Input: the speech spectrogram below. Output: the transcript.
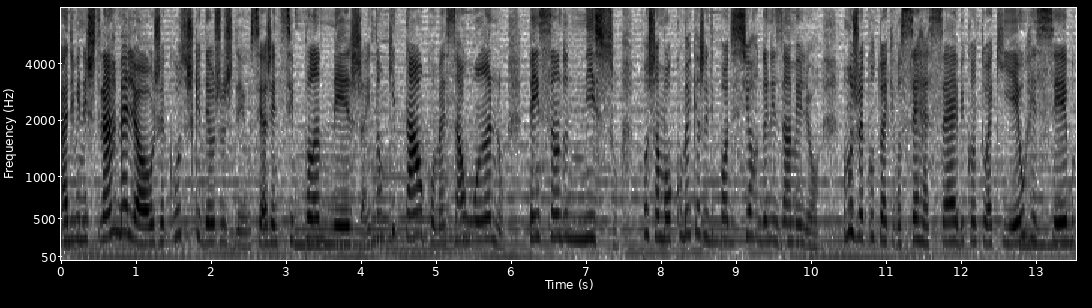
administrar melhor os recursos que Deus nos deu, se a gente se planeja. Então, que tal começar o ano pensando nisso? Poxa, amor, como é que a gente pode se organizar melhor? Vamos ver quanto é que você recebe, quanto é que eu recebo,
